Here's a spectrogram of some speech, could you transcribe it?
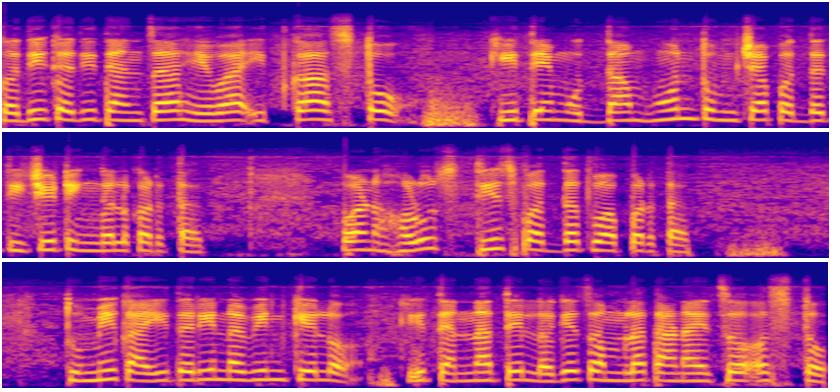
कधी कधी त्यांचा हेवा इतका असतो की ते मुद्दामहून तुमच्या पद्धतीची टिंगल करतात पण हळूच तीच पद्धत वापरतात. तुम्ही काहीतरी नवीन केलं की त्यांना ते लगेच अंमलात आणायचं असतं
